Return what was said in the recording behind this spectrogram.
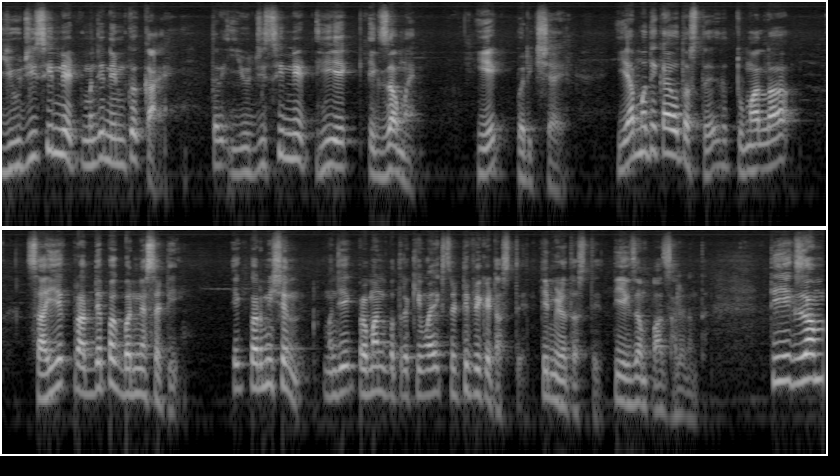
यू जी सी नेट म्हणजे नेमकं काय? तर यू जी सी नेट ही एक एक्झाम आहे. ही एक परीक्षा आहे. यामध्ये काय होत असतं तुम्हाला सहाय्यक प्राध्यापक बनण्यासाठी एक परमिशन म्हणजे एक प्रमाणपत्र किंवा एक सर्टिफिकेट असते ते मिळत असते. ती एक्झाम पास झाल्यानंतर. ती एक्झाम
